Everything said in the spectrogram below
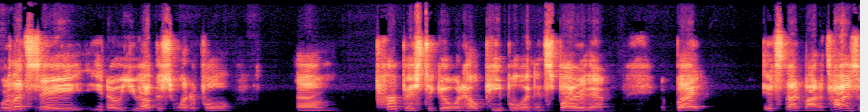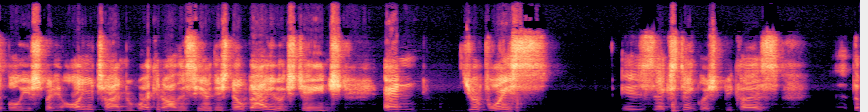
Or let's say, you know, you have this wonderful um, purpose to go and help people and inspire them, but it's not monetizable. You're spending all your time, you're working all this here. There's no value exchange, and your voice is extinguished because the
